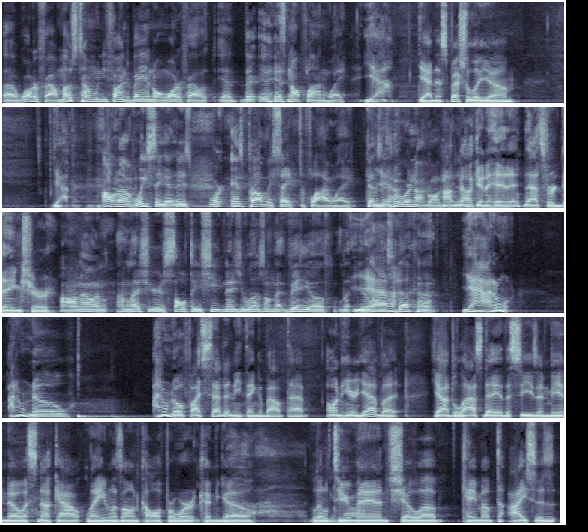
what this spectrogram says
uh, waterfowl. Most time when you find a band on waterfowl, it, there- it's not flying away. Yeah, yeah, and especially um, Yeah. I don't know if we see it. It's we're, it's probably safe to fly away because Yeah. we're not going to I'm it. not going to hit it. That's for dang sure. I don't know un- unless you're as salty shooting as you was on that video, your Yeah. last duck hunt. Yeah, I don't I don't know. I don't know if I said anything about that on here yet, but yeah, the last day of the season, me and Noah snuck out. Lane was on call for work, couldn't go. Little two man show up, came up, the ice is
